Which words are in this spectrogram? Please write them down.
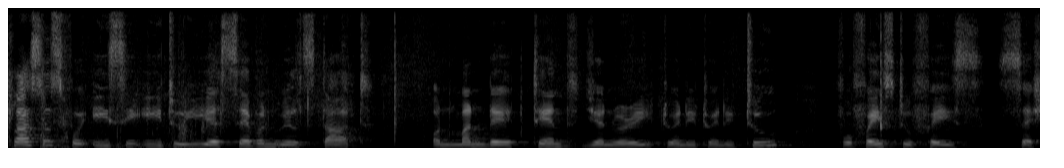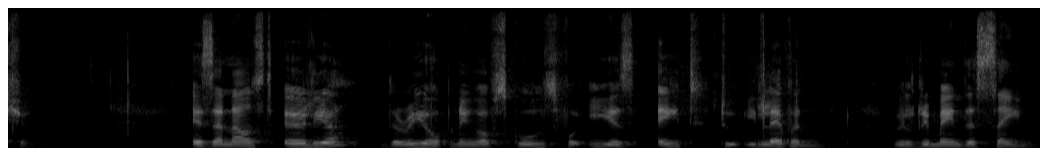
Classes for ECE to ES7 will start on Monday, 10th January 2022, for face to face session. As announced earlier, the reopening of schools for years 8 to 11 will remain the same.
